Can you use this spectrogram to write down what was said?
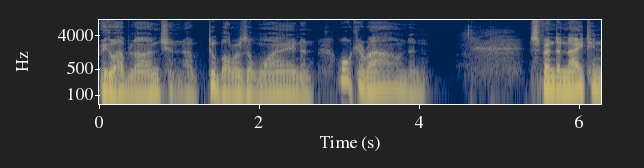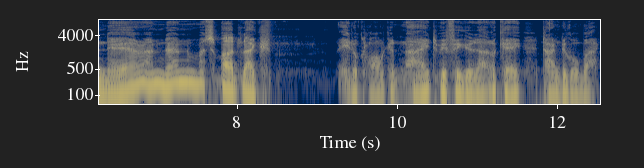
we go have lunch and have two bottles of wine and walk around and spend the night in there. And then it's about like eight o'clock at night. We figured out, okay, time to go back.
